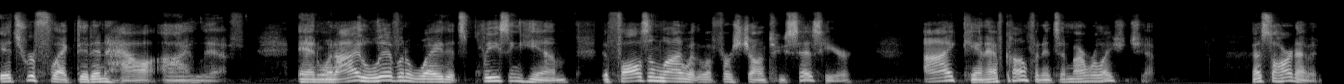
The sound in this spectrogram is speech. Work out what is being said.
it's reflected in how I live. And when I live in a way that's pleasing him, that falls in line with what First John 2 says here, I can have confidence in my relationship. That's the heart of it.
